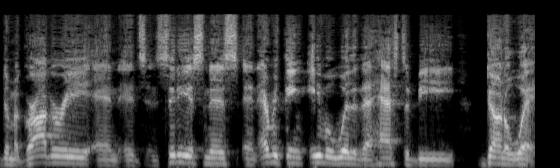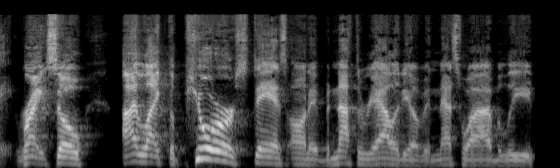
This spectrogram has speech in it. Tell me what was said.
demagoguery and its insidiousness and everything evil with it that has to be done away, right? So I like the pure stance on it, but not the reality of it, and that's why I believe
